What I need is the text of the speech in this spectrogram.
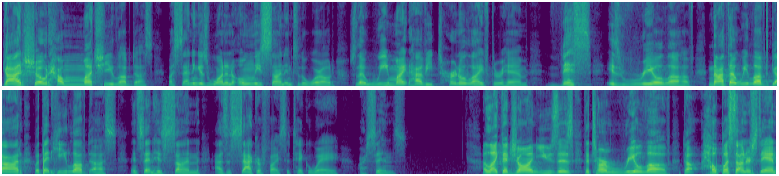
God showed how much he loved us by sending his one and only Son into the world so that we might have eternal life through him. This is real love. Not that we loved God, but that He loved us and sent His Son as a sacrifice to take away our sins. I like that John uses the term real love to help us to understand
